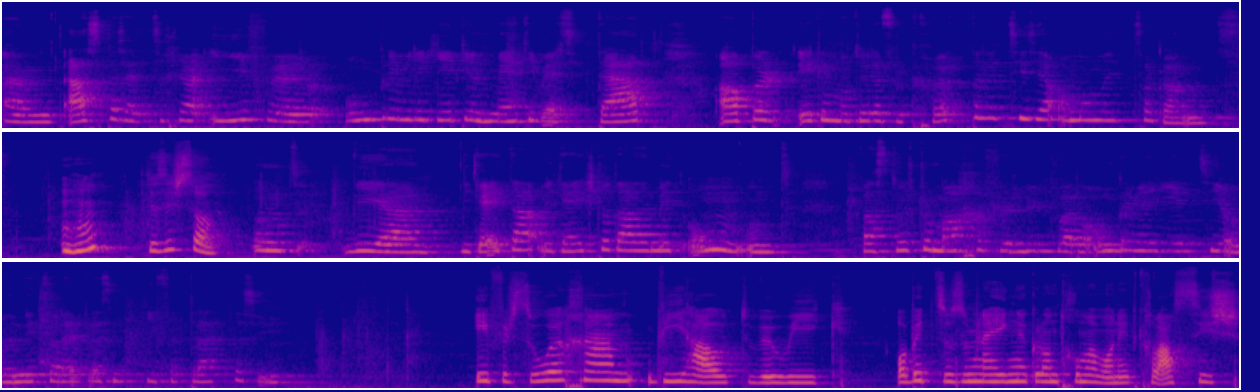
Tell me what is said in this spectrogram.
Ähm, die SP setzt sich ja ein für Unprivilegierte und mehr Diversität, aber irgendwo verkörpert sie es ja auch noch nicht so ganz. Mhm, das ist so. Und wie, äh, wie, geht da, wie gehst du da damit um? Und was tust du machen für Leute, die eben unprivilegiert sind oder nicht so repräsentativ vertreten sind? Ich versuche, wie halt, weil ich auch jetzt aus einem Hintergrund komme, der nicht klassisch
